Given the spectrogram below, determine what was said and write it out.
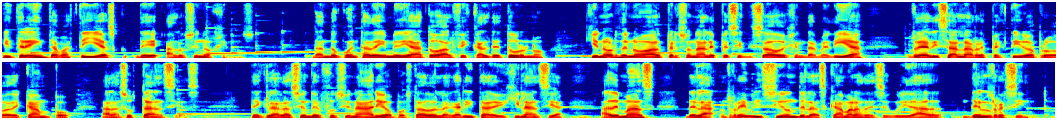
y 30 pastillas de alucinógenos dando cuenta de inmediato al fiscal de turno, quien ordenó al personal especializado de Gendarmería realizar la respectiva prueba de campo a las sustancias, declaración del funcionario apostado en la garita de vigilancia, además de la revisión de las cámaras de seguridad del recinto.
